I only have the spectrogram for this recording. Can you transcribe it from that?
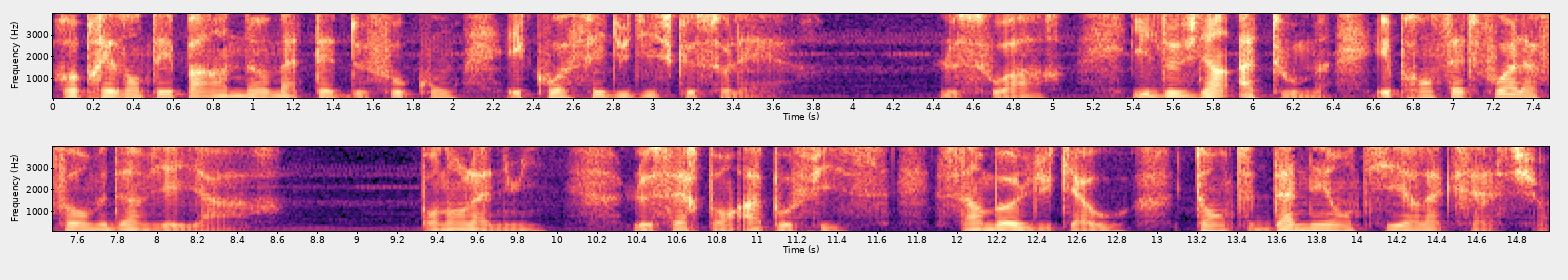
représenté par un homme à tête de faucon et coiffé du disque solaire. Le soir, il devient Atum et prend cette fois la forme d'un vieillard. Pendant la nuit, le serpent Apophis, symbole du chaos, tente d'anéantir la création.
